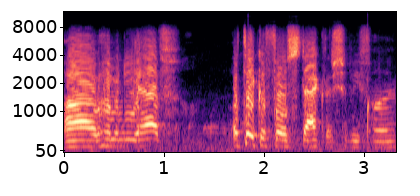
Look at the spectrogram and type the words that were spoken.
How many do you have? I'll take a full stack, that should be fine.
